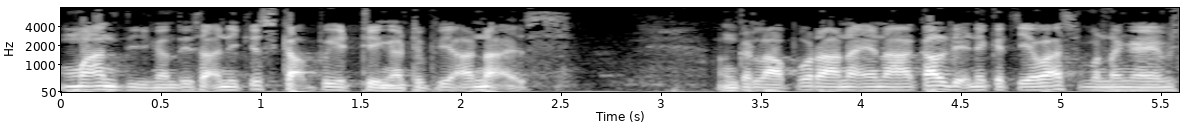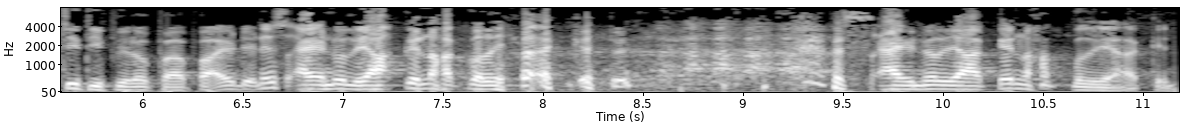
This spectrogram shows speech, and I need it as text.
Mandi nganti sakniki gak pede ngadepi anak es. Angger lapor anak nakal dekne kecewa semenenge mesti dibela bapak dekne ainul yakin akul yakin. ainul yakin akul yakin.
